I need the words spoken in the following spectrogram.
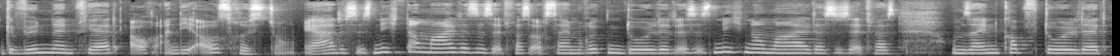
gewöhne dein Pferd auch an die Ausrüstung. Ja, das ist nicht normal, dass es etwas auf seinem Rücken duldet. Es ist nicht normal, dass es etwas um seinen Kopf duldet.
